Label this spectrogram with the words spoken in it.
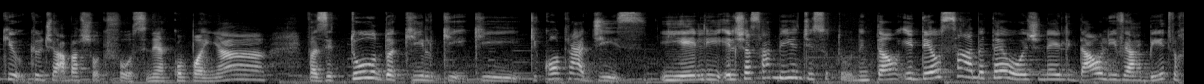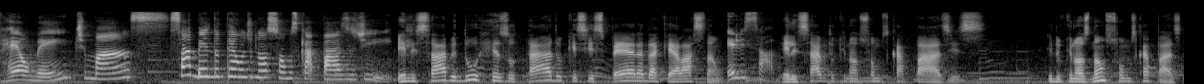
que, que o diabo achou que fosse, né? Acompanhar, fazer tudo aquilo que, que, que contradiz. E ele, ele já sabia disso tudo. Então, e Deus sabe até hoje, né? Ele dá o livre-arbítrio realmente, mas sabendo até onde nós somos capazes de ir. Ele sabe do resultado que se espera daquela ação. Ele sabe. Ele sabe do que nós somos capazes e do que nós não somos capazes.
